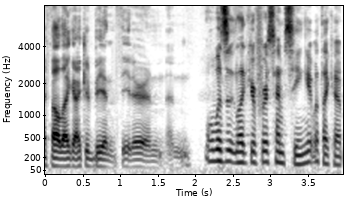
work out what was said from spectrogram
I felt like I could be in the theater and, and Well, was it like your first time seeing it with like a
